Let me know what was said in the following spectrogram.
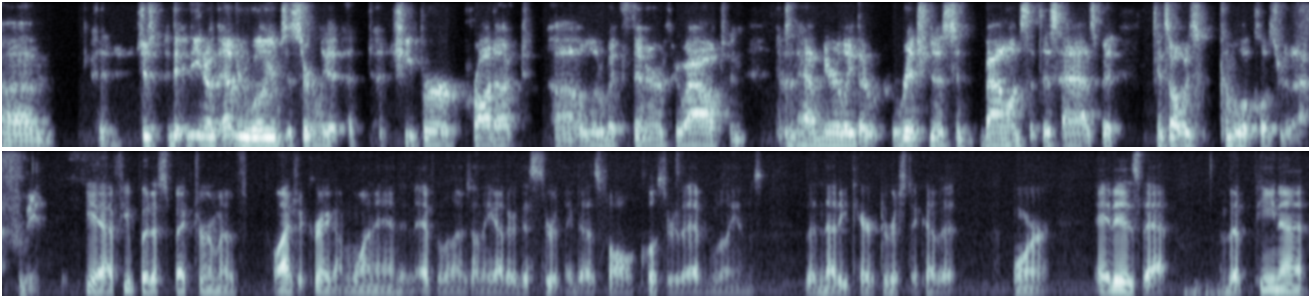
Um, just you know, the Evan Williams is certainly a, a, cheaper product, uh, a little bit thinner throughout, and doesn't have nearly the richness and balance that this has. But it's always come a little closer to that for me. Yeah, if you put a spectrum of Elijah Craig on one end and Evan Williams on the other, this certainly does fall closer to the Evan Williams, the nutty characteristic of it. More, it is that the peanut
